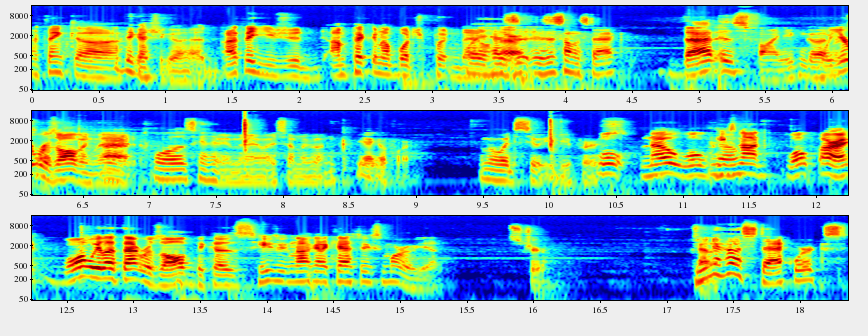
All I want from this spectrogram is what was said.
I think. Uh, I think I should go ahead. I think you should. I'm picking up what you're putting down. Wait, has Alright. it, is this on the stack? That is fine. You can go well, and you're resolve. resolving that. right. Well, it's gonna take me a minute anyway, so I'm gonna go ahead. And, Yeah, go for it. I'm gonna wait to see what you do first. Well, no. Well, he's No. not. Well, all right. Why don't we let that resolve because he's not going to cast Isamaru yet. It's true. do you know how a stack works?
